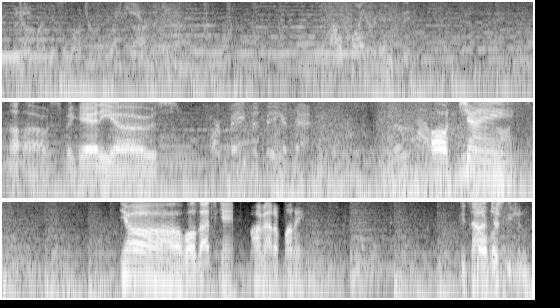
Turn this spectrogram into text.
build. Got my missile launcher right here. On the job. I'll fire at anything. Uh oh, spaghettios. Our base is being attacked. Low power. Oh, Unit Jane. Yeah, well, that's game. I'm out of money. You could No, sell the just- fusion.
